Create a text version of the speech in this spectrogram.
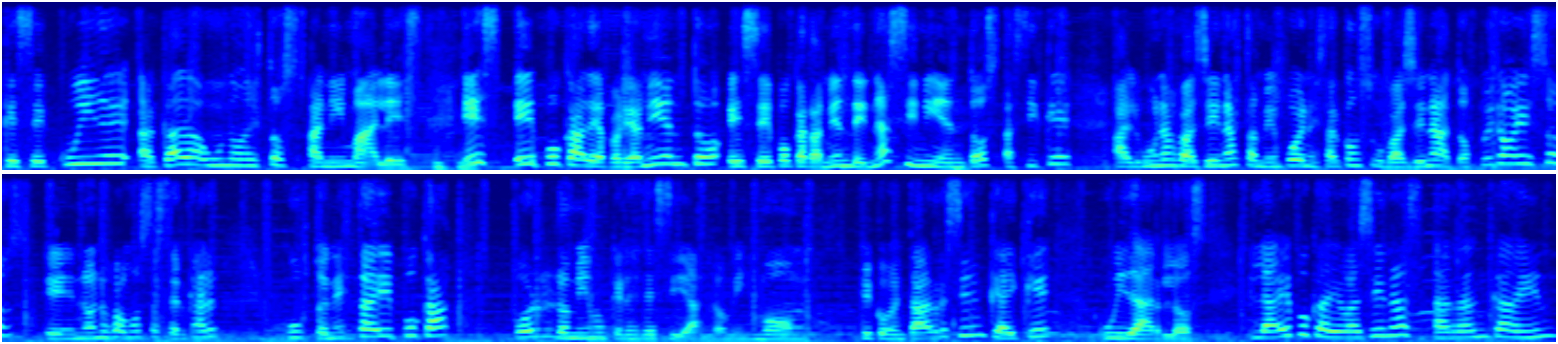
que se cuide a cada uno de estos animales. Es época de apareamiento, es época también de nacimientos, así que algunas ballenas también pueden estar con sus ballenatos, pero esos eh, no nos vamos a acercar justo en esta época por lo mismo que les decía, lo mismo que comentaba recién, que hay que cuidarlos. La época de ballenas arranca en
